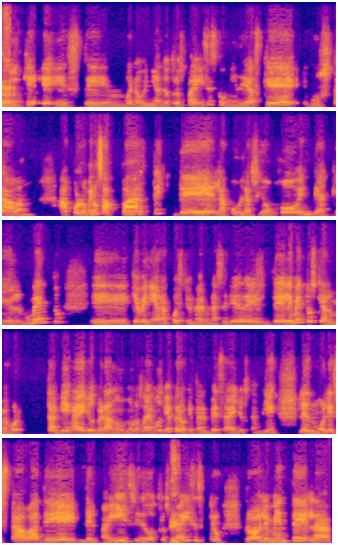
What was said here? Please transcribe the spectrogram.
Y que, este, bueno, venían de otros países con ideas que gustaban, a, por lo menos aparte de la población joven de aquel momento, eh, que venían a cuestionar una serie de, de elementos que a lo mejor también a ellos, ¿verdad? No, no lo sabemos bien, pero que tal vez a ellos también les molestaba de, del país y de otros países, pero probablemente la,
